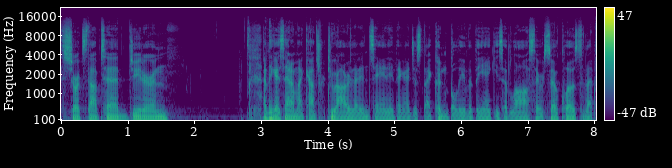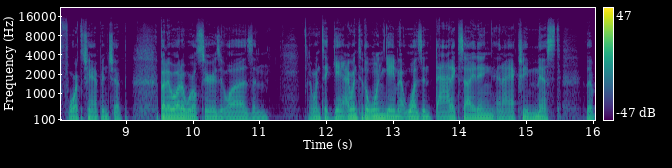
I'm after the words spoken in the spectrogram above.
shortstop's head, Jeter, and I think I sat on my couch for two hours. I didn't say anything. I just I couldn't believe that the Yankees had lost. They were so close to that fourth championship, but what a World Series it was, and I went to game. I went to the one game that wasn't that exciting, and I actually missed the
